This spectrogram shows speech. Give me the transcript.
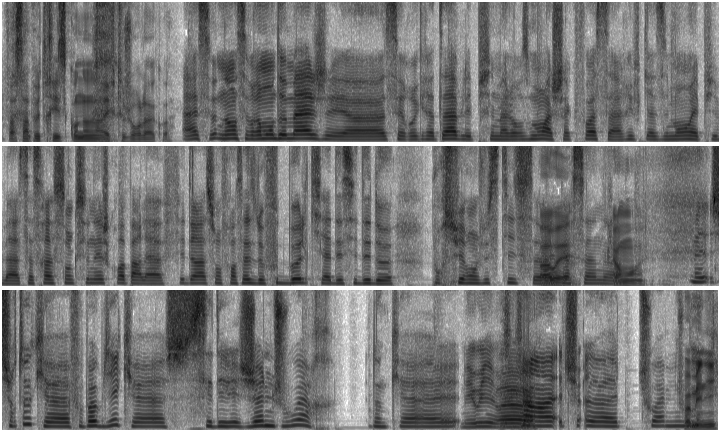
Enfin, c'est un peu triste qu'on en arrive toujours là, quoi. Ah, c'est- non, c'est vraiment dommage et euh, c'est regrettable. Et puis malheureusement, à chaque fois, ça arrive quasiment. Et puis bah, ça sera sanctionné, je crois, par la Fédération française de football qui a décidé de poursuivre en justice euh, Ah les ouais, personnes. euh. Clairement. ouais. Mais surtout qu'il faut pas oublier que c'est des jeunes joueurs. Donc, euh, Mais oui, ouais, ouais. enfin, Ch- euh, Chouamini.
